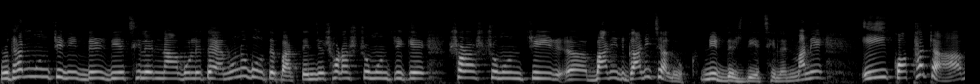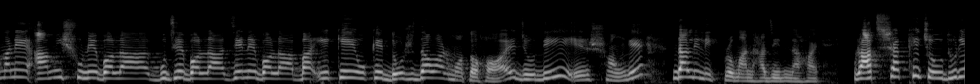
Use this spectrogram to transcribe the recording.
প্রধানমন্ত্রী নির্দেশ দিয়েছিলেন না বলে তো এমনও বলতে পারতেন যে স্বরাষ্ট্রমন্ত্রীকে স্বরাষ্ট্রমন্ত্রীর বাড়ির গাড়ি চালক নির্দেশ দিয়েছিলেন। মানে এই কথাটা মানে আমি শুনে বলা, বুঝে বলা, জেনে বলা বা একে ওকে দোষ দেওয়ার মতো হয় যদি এর সঙ্গে দালিলিক প্রমাণ হাজির না হয়। রাজসাক্ষী চৌধুরী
